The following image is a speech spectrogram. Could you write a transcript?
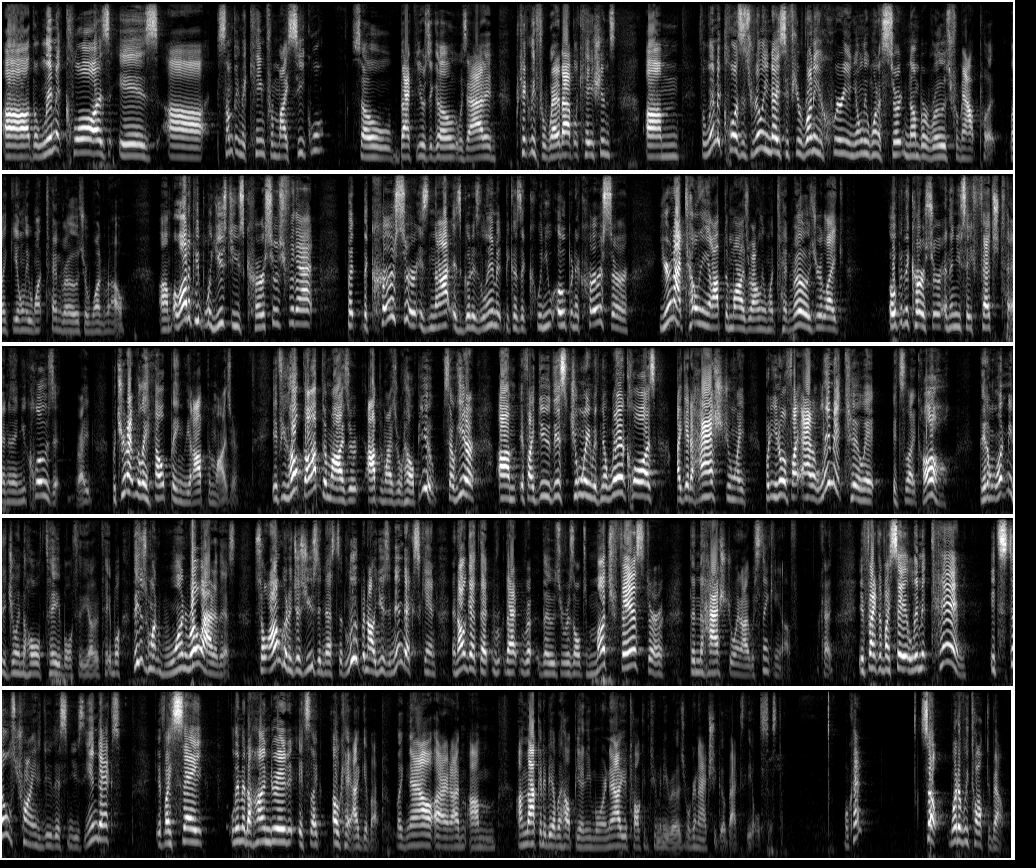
Uh, the limit clause is uh, something that came from MySQL. So back years ago, it was added, particularly for web applications. Um, the limit clause is really nice if you're running a query and you only want a certain number of rows from output, like you only want 10 rows or one row. Um, a lot of people used to use cursors for that, but the cursor is not as good as limit because when you open a cursor, you're not telling the optimizer I only want 10 rows. You're like, open the cursor, and then you say fetch 10, and then you close it, right? But you're not really helping the optimizer. If you help the optimizer, optimizer will help you. So here, um, if I do this join with no where clause, I get a hash join. But you know, if I add a limit to it, it's like, oh, they don't want me to join the whole table to the other table. They just want one row out of this. So I'm going to just use a nested loop, and I'll use an index scan, and I'll get that, that, those results much faster than the hash join I was thinking of. Okay? In fact, if I say limit 10, it's still trying to do this and use the index. If I say limit 100, it's like, okay, I give up. Like now, all right, I'm, I'm, I'm not going to be able to help you anymore. Now you're talking too many rows. We're going to actually go back to the old system. Okay? So what have we talked about?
